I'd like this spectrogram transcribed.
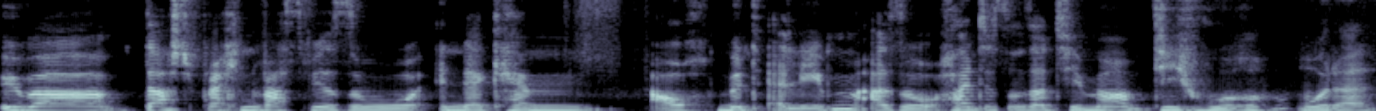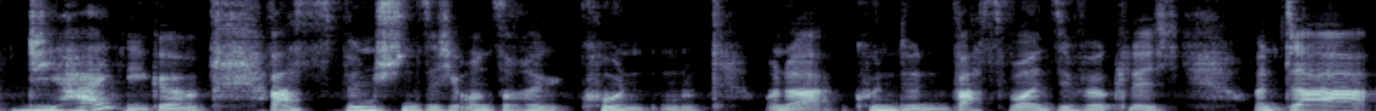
über das sprechen, was wir so in der Chem auch miterleben. Also heute ist unser Thema die Hure oder die Heilige. Was wünschen sich unsere Kunden oder Kundinnen? Was wollen sie wirklich? Und da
